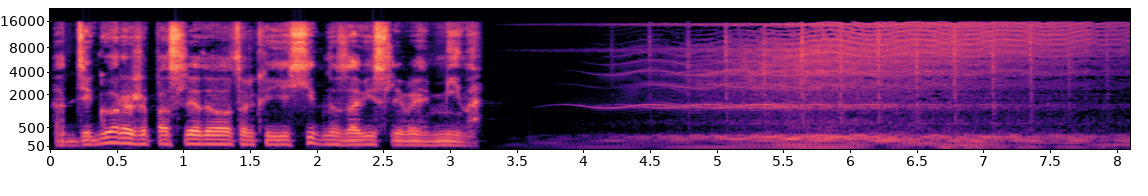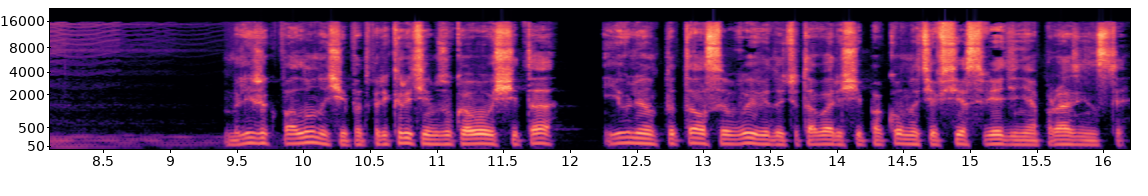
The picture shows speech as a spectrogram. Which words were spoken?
От Дегора же последовала только ехидно-завистливая мина. Ближе к полуночи, под прикрытием звукового щита, Юлиан пытался выведать у товарищей по комнате все сведения о празднестве.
